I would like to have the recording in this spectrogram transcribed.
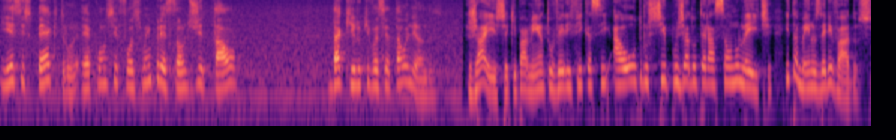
E esse espectro é como se fosse uma impressão digital daquilo que você está olhando. Já este equipamento verifica se há outros tipos de adulteração no leite e também nos derivados.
